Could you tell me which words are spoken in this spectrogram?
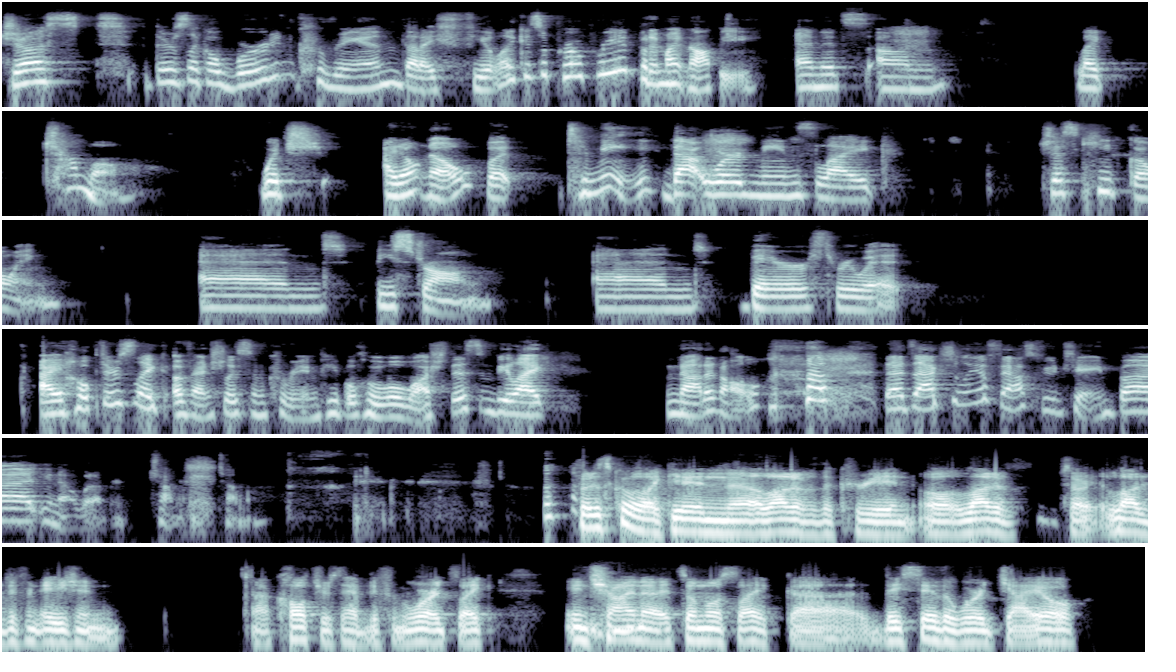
just there's like a word in Korean that I feel like is appropriate, but it might not be. And it's um like chamo, which I don't know, but to me, that word means like just keep going and be strong and bear through it. I hope there's like eventually some Korean people who will watch this and be like, not at all. That's actually a fast food chain, but you know, whatever. Chama, chama. but it's cool. Like in a lot of the Korean, or a lot of sorry, a lot of different Asian uh, cultures, they have different words. Like in mm-hmm. China, mm-hmm. it's almost like uh, they say the word "jiao,"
